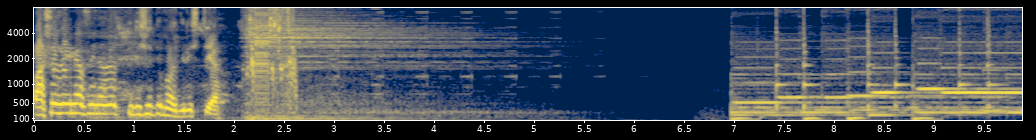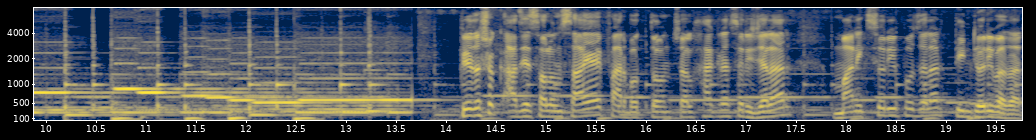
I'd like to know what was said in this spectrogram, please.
পাশে যেই না চিনা তিরিশ থেকে পঁয়ত্রিশ টিয়া প্রিয় দর্শক, আজ চলন সায়ায় পার্বত্য অঞ্চল, খাগড়াছড়ি জেলার, মানিকছড়ি উপজেলার তিনটরি বাজার।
